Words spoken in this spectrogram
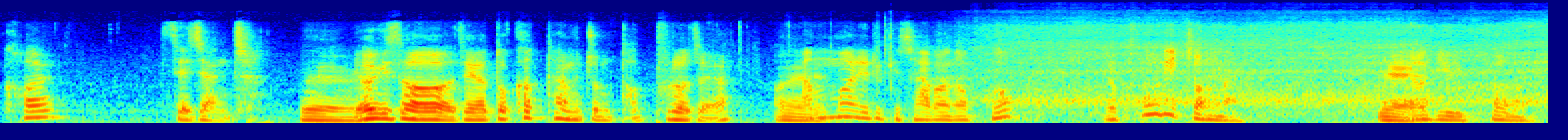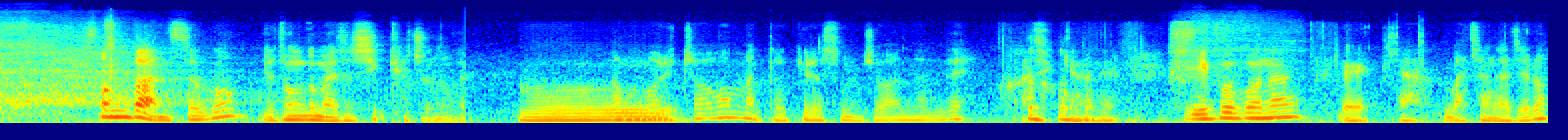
컬 세지 않죠 네. 여기서 제가 또 컷하면 좀 더 풀어져요 네. 앞머리 이렇게 잡아놓고 요 뿌리 쪽만 네. 여기 윗부분 손도 안 쓰고 이 정도만 해서 식혀주는 거예요 음. 앞머리 조금만 더 길었으면 좋았는데 아쉽긴 하네요 이 부분은 네. 자 마찬가지로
